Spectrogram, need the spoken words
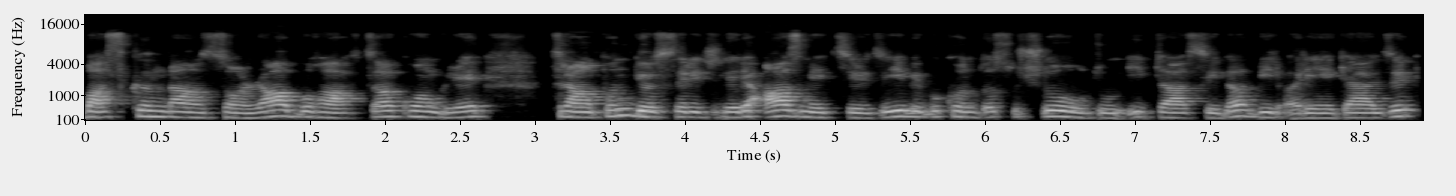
baskından sonra bu hafta kongre Trump'ın göstericileri azmettirdiği ve bu konuda suçlu olduğu iddiasıyla bir araya geldi.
